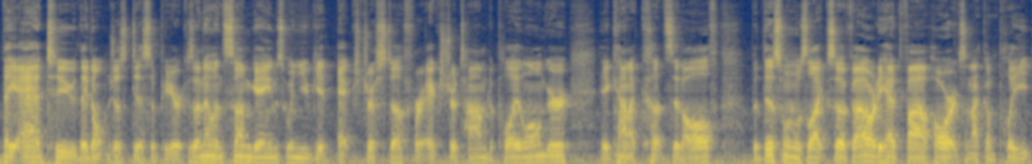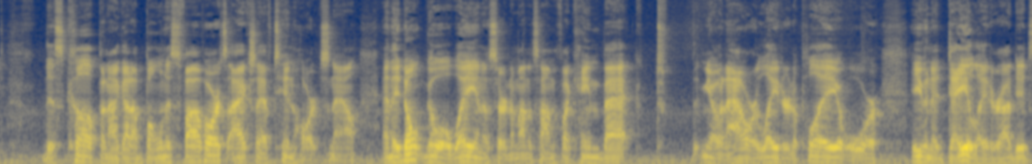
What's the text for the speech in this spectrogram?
they add to. They don't just disappear. Because I know in some games when you get extra stuff for extra time to play longer, it kind of cuts it off. But this one was like, so if I already had five hearts and I complete this cup and I got a bonus five hearts, I actually have ten hearts now, and they don't go away in a certain amount of time. If I came back, you know, an hour later to play, or even a day later, I did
